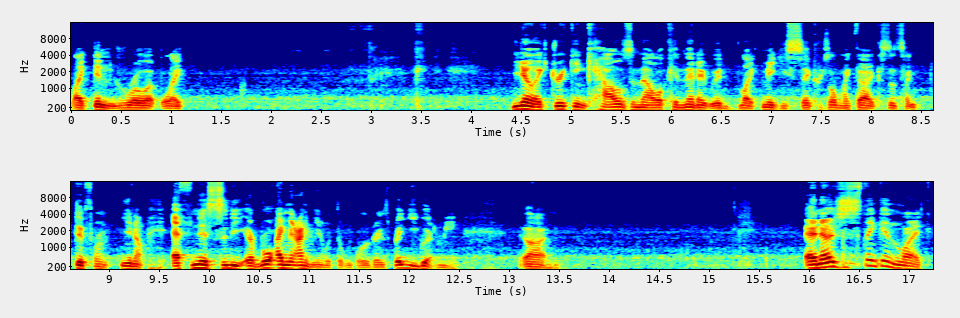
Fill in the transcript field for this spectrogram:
like didn't grow up like you know, like drinking cow's milk and then it would like make you sick or something like that because it's like different, you know, ethnicity. Or, well, I mean, I don't even know what the word is, but you get what I mean. Um, and I was just thinking, like,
